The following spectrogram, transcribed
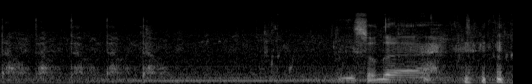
Давай, давай, давай, давай, давай. И сюда.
